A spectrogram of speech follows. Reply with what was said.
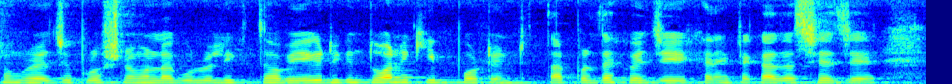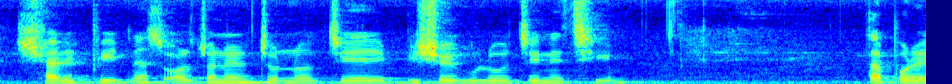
সংগ্রহের যে প্রশ্নমালাগুলো লিখতে হবে, এগুলো কিন্তু অনেক ইম্পর্টেন্ট তারপর দেখো যে এখানে একটা কাজ আছে যে শারীরিক ফিটনেস অর্জনের জন্য যে বিষয়গুলো জেনেছি, তারপরে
